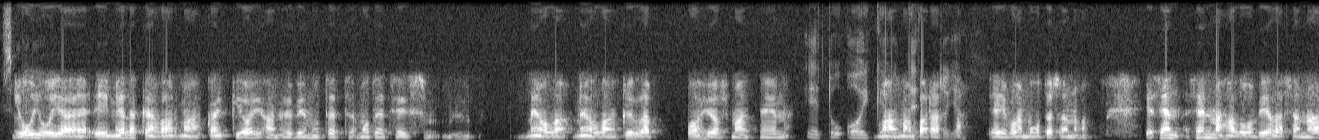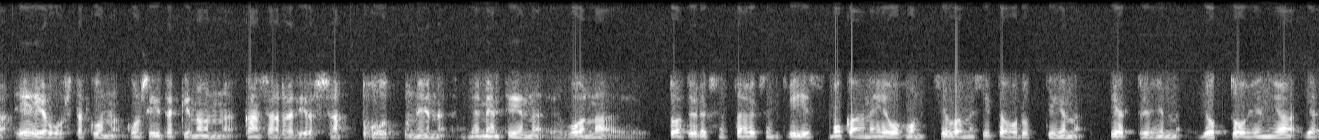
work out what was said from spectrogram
se Joo, joo, ja ei meilläkään varmaan kaikki ole ihan hyvin, mutta, et, mutta et siis me, olla, me ollaan kyllä Pohjoismaat niin maailman parasta. Ei voi muuta sanoa. Ja sen, sen mä haluan vielä sanoa EUsta, kun, kun siitäkin on kansanradiossa puhuttu, niin me mentiin vuonna 1995 mukaan EU-hun. Silloin me sitouduttiin tiettyihin juttuihin ja, ja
